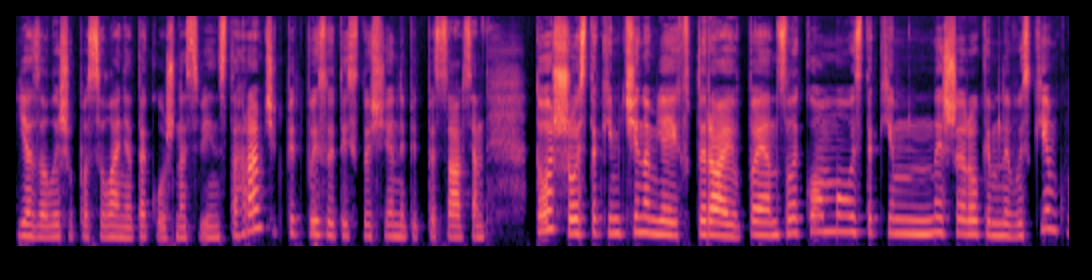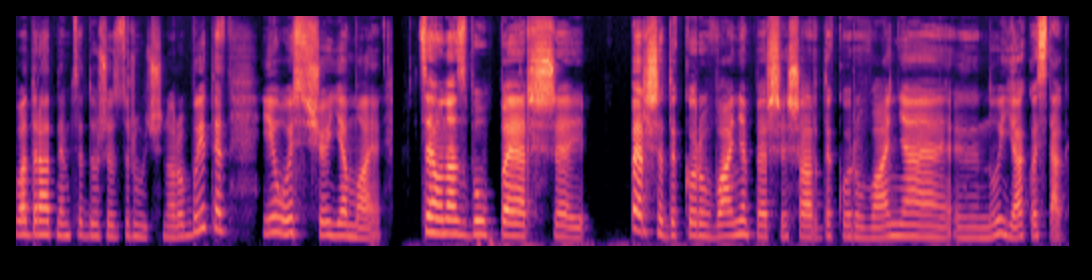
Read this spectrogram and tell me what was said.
Я залишу посилання також на свій інстаграмчик, підписуйтесь, хто ще не підписався. Тож, ось таким чином я їх втираю пензликом, ось таким не широким, не вузьким, квадратним, це дуже зручно робити. І ось що я маю. Це у нас був перший Перше декорування, перший шар декорування, е, ну, якось так.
